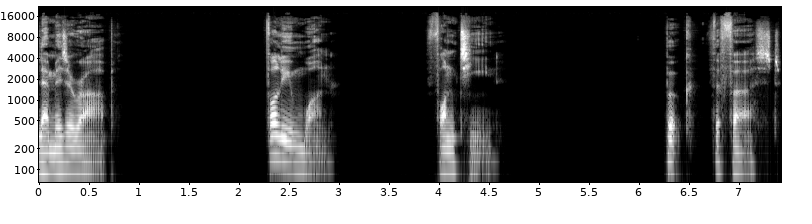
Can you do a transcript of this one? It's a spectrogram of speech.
Les Miserables. Volume 1 Fantine. Book the First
